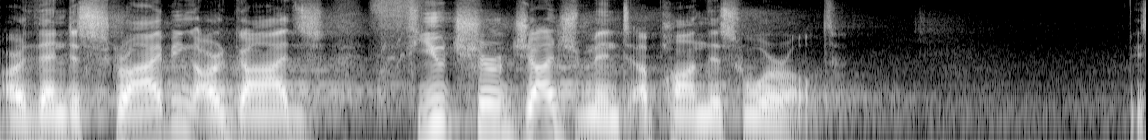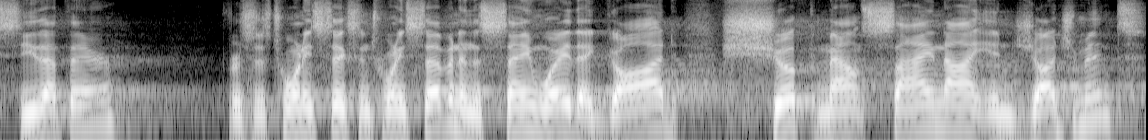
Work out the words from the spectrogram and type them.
are then describing our God's future judgment upon this world. You see that there? Verses 26 and 27, in the same way that God shook Mount Sinai in judgment,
